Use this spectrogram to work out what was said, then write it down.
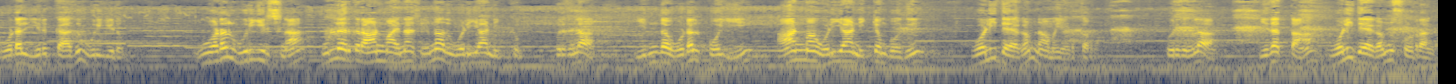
உடல் இருக்காது உருகிடும். உடல் உருகிருச்சுன்னா உள்ள இருக்கிற ஆன்மா என்ன செய்யணும் அது ஒளியா நிற்கும். புரியுதுங்களா? இந்த உடல் போய் ஆன்மா ஒளியா நிற்கும் போது ஒளி தேகம் நாம எடுத்துறோம். புரியுதுங்களா? இதைத்தான் ஒளி தேகம்னு சொல்றாங்க.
